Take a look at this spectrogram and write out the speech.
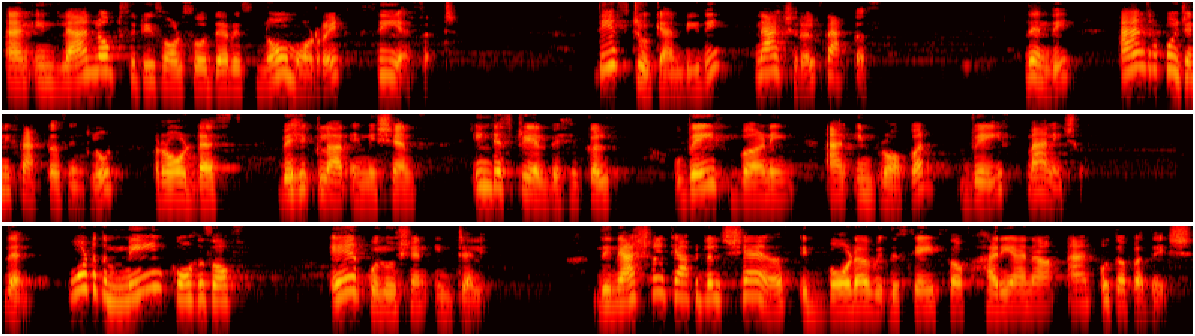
And in landlocked cities also there is no moderate sea effect. These two can be the natural factors. Then the anthropogenic factors include road dust, vehicular emissions, industrial vehicles, waste burning and improper waste management. Then what are the main causes of air pollution in Delhi? The national capital shares its border with the states of Haryana and Uttar Pradesh.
